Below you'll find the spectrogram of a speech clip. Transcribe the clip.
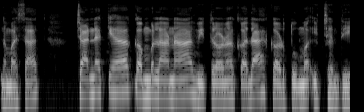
નંબર સાત ચાણક્ય કમલાના વિતરણ કદા કર્તુમ ઇચ્છન્તિ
